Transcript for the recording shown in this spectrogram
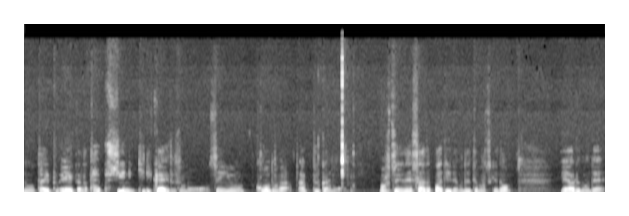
のタイプ A からタイプ C に切り替えるその専用のコードが Apple からも、まあ、普通にねサードパーティーでも出てますけどあるので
